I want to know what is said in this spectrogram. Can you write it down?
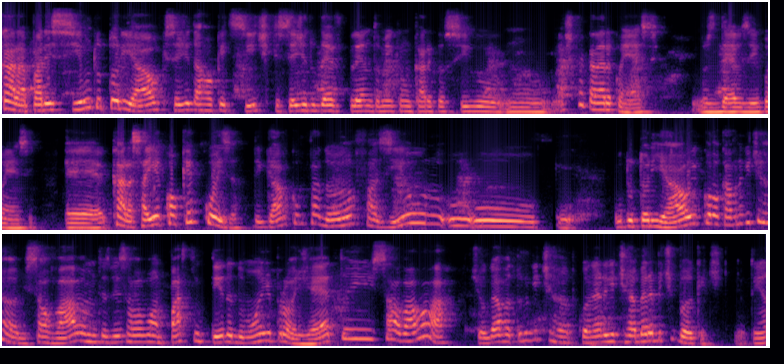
cara, aparecia um tutorial, que seja da Rocket City, que seja do Dev Plano também, que é um cara que eu sigo no. Acho que a galera conhece. Os devs aí conhecem. É, cara, saía qualquer coisa. Ligava o computador, fazia o, o, o, o, tutorial e colocava no GitHub. Salvava, muitas vezes salvava uma pasta inteira do monte de projeto e salvava lá. Jogava tudo no GitHub. Quando era GitHub era Bitbucket. Eu tenho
